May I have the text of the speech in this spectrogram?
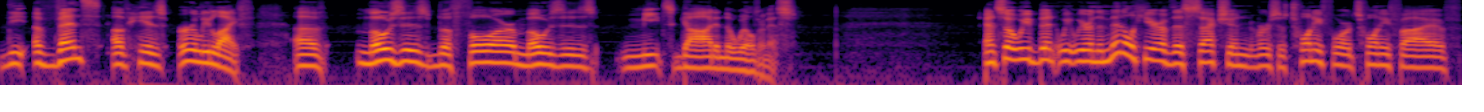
the events of his early life, of Moses before Moses meets God in the wilderness. And so we've been we, we're in the middle here of this section verses 24, 25,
